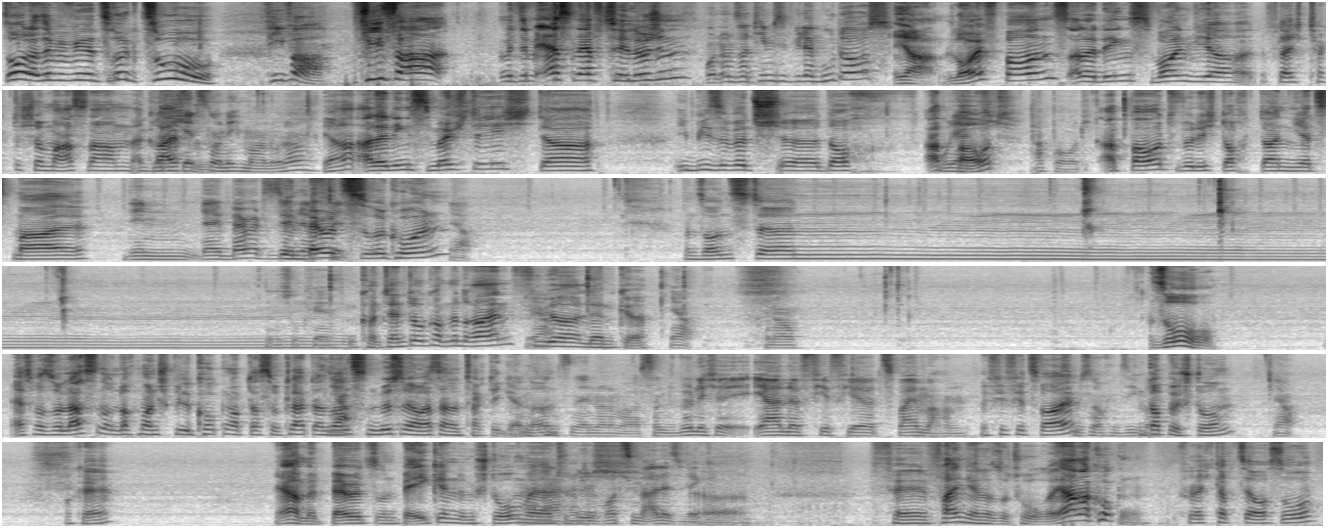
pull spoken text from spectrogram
So, da sind wir wieder zurück zu FIFA. FIFA mit dem ersten FC Illusion. Und unser Team sieht wieder gut aus. Ja, läuft bei uns. Allerdings wollen wir vielleicht taktische Maßnahmen Will ich ergreifen. jetzt noch nicht machen, oder? Ja, allerdings möchte ich, da Ibisevic äh, doch abbaut, Abbaut. abbaut, würde ich doch dann jetzt mal Den, der Barrett den Barrett zurückholen. Ja. Ansonsten Das ist okay. Contento kommt mit rein für Lemke. Ja, genau. So. Erstmal so lassen und nochmal ein Spiel gucken, ob das so klappt. Ansonsten müssen wir was an der Taktik ändern. Ansonsten ändern wir was. Dann würde ich eher eine 4-4-2 machen. Eine 4-4-2? müssen offensiver. Ein Doppelsturm? Ja. Okay. Ja, mit Barretts und Bacon im Sturm wäre Ja, natürlich... rotzen alles weg. Fall- fallen ja nur so Tore. Ja, mal gucken. Vielleicht klappt es ja auch so.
